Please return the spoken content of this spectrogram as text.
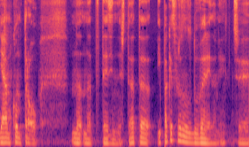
нямам да. контрол над, над тези нещата. И пак е свързано с доверие, нали, че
